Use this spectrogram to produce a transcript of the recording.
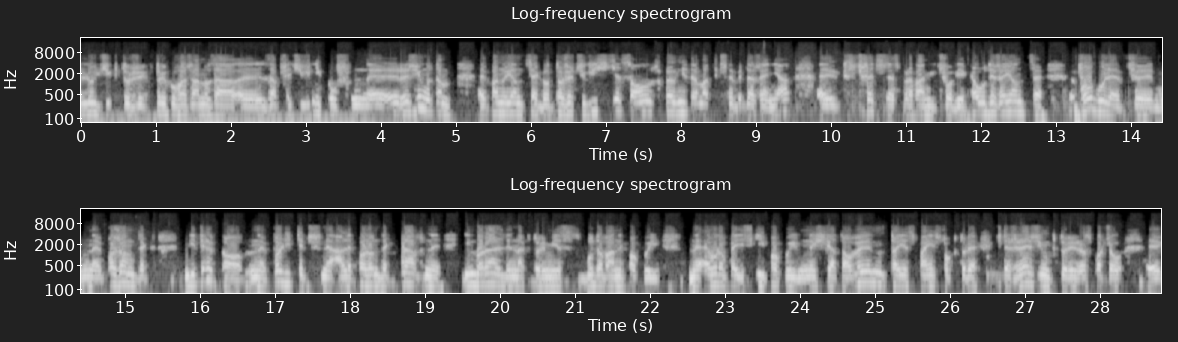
ludzi, którzy, których uważano za, za przeciwników reżimu tam panującego. To rzeczywiście są zupełnie dramatyczne wydarzenia, sprzeczne z prawami człowieka, uderzające w ogóle w porządek nie tylko polityczny, ale porządek prawny i moralny, na którym jest zbudowany pokój europejski i pokój światowy. To jest państwo, które, czy też reżim, który rozpoczął e,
